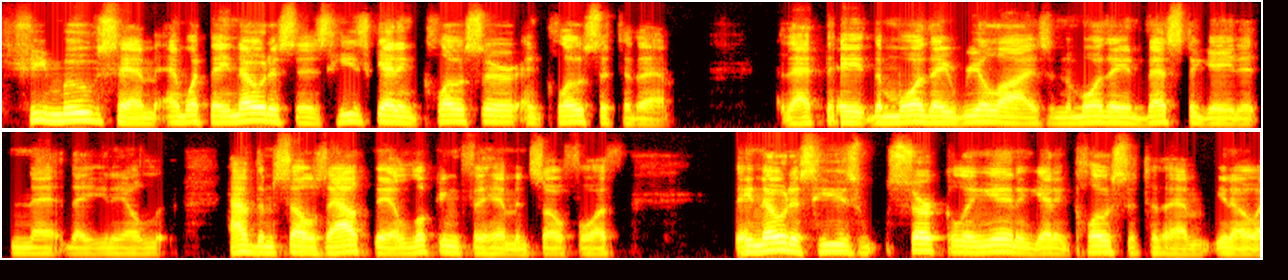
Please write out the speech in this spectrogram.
she moves him, and what they notice is he's getting closer and closer to them. That they, the more they realize, and the more they investigate it, and that they, you know, have themselves out there looking for him and so forth, they notice he's circling in and getting closer to them, you know,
